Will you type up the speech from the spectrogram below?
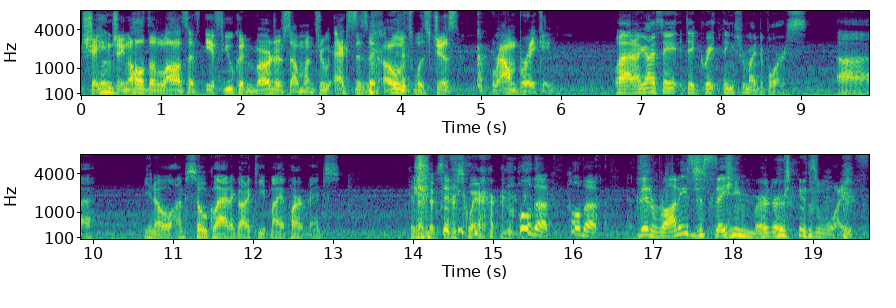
changing all the laws of if you could murder someone through X's and O's was just groundbreaking. well, and I gotta say, it did great things for my divorce. Uh, you know, I'm so glad I got to keep my apartment because I took Center Square. Hold up, hold up. Did Ronnie just say he murdered his wife?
